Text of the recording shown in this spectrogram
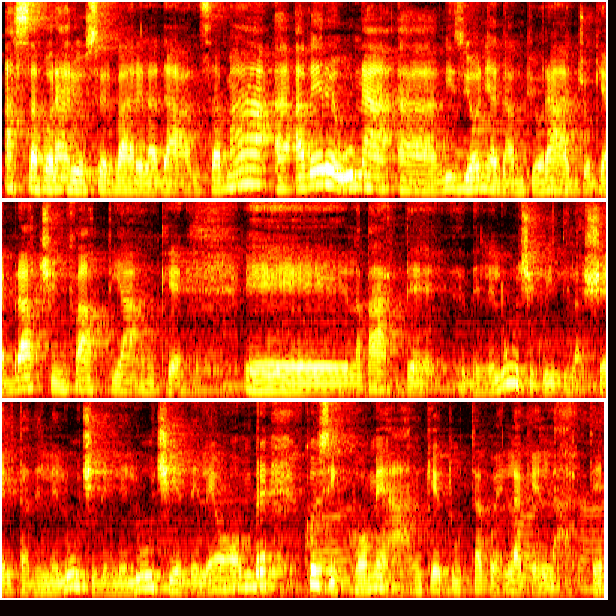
assaporare e osservare la danza, ma uh, avere una uh, visione ad ampio raggio che abbracci infatti anche eh, la parte delle luci, quindi la scelta delle luci, delle luci e delle ombre, così come anche tutta quella che è l'arte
